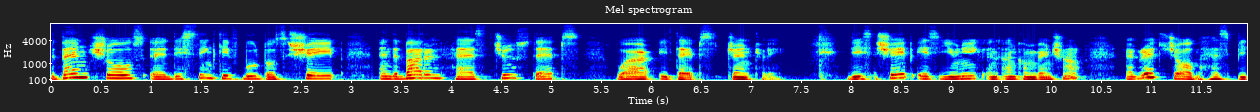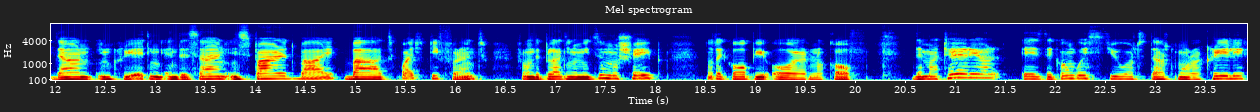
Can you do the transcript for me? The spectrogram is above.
The pen shows a distinctive bulbous shape and the barrel has two steps where it taps gently. This shape is unique and unconventional. A great job has been done in creating a design inspired by, but quite different from the Platinum Izumo shape, not a copy or a knockoff. The material is the Conway Stewart Dartmoor acrylic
